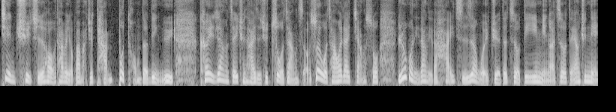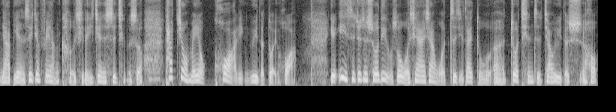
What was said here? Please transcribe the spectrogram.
进去之后，他们有办法去谈不同的领域，可以让这一群孩子去做这样子哦。所以我常会在讲说，如果你让你的孩子认为觉得只有第一名啊，只有怎样去碾压别人是一件非常可惜的一件事情的时候，他就没有跨领域的对话。也意思就是说，例如说，我现在像我自己在读呃做亲子教育的时候，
